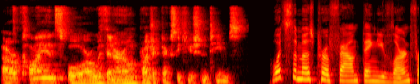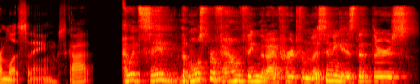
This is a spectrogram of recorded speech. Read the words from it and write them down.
our clients or within our own project execution teams. What's the most profound thing you've learned from listening, Scott? I would say the most profound thing that I've heard from listening is that there's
